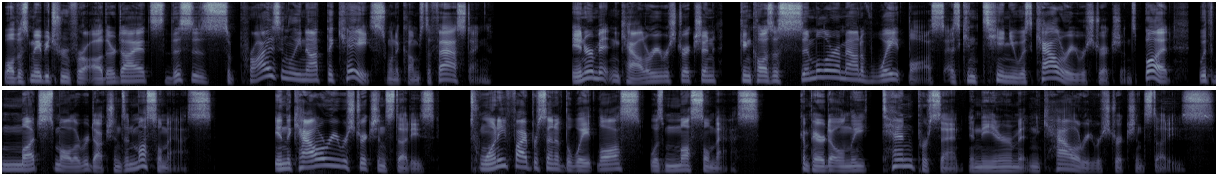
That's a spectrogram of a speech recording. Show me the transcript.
While this may be true for other diets, this is surprisingly not the case when it comes to fasting. Intermittent calorie restriction can cause a similar amount of weight loss as continuous calorie restrictions, but with much smaller reductions in muscle mass. In the calorie restriction studies, 25% of the weight loss was muscle mass, compared to only 10% in the intermittent calorie restriction studies.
